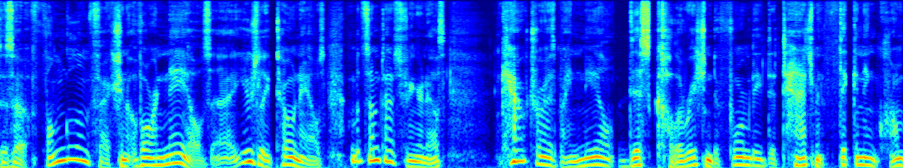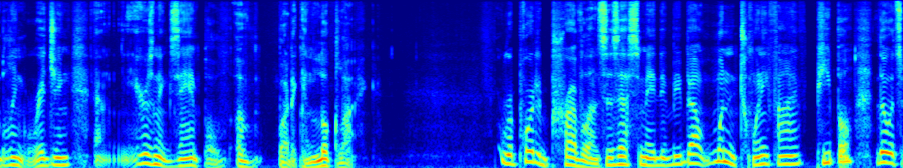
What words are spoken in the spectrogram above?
is a fungal infection of our nails, uh, usually toenails, but sometimes fingernails, characterized by nail discoloration, deformity, detachment, thickening, crumbling, ridging. Um, here's an example of what it can look like. Reported prevalence is estimated to be about 1 in 25 people, though it's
